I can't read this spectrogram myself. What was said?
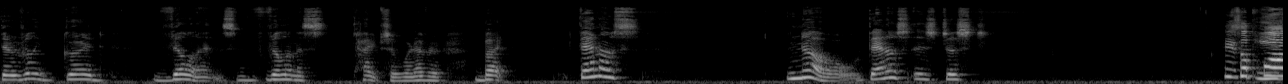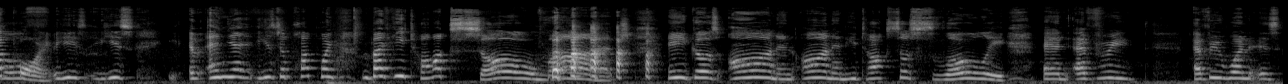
they're really good villains villainous types or whatever but thanos no thanos is just he's a plot evil. point. He's he's and yet he's a plot point, but he talks so much. he goes on and on and he talks so slowly and every everyone is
